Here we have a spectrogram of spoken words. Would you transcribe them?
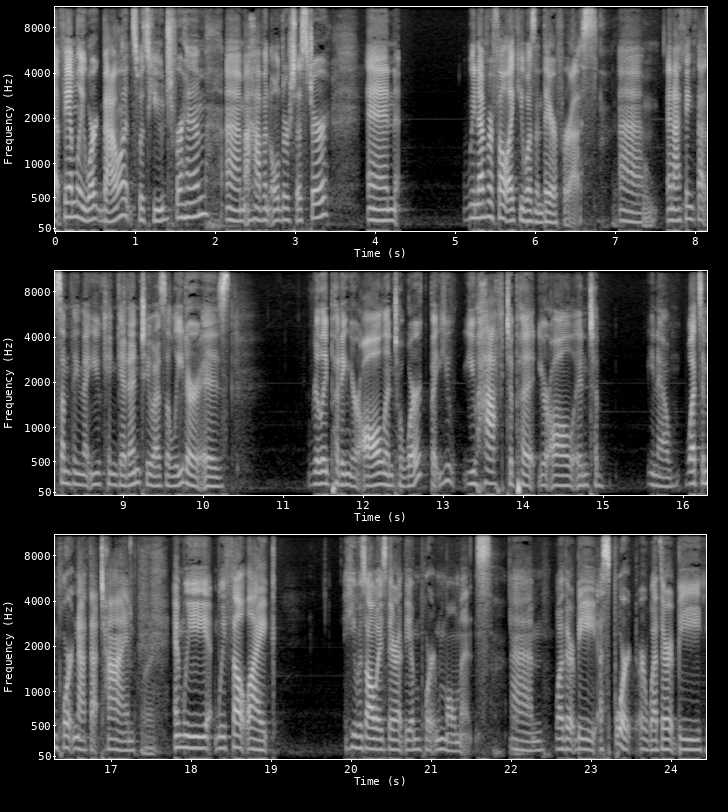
that family work balance was huge for him um, i have an older sister and we never felt like he wasn't there for us um, and i think that's something that you can get into as a leader is really putting your all into work but you you have to put your all into you know what's important at that time Right. and we we felt like he was always there at the important moments, um, whether it be a sport or whether it be.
